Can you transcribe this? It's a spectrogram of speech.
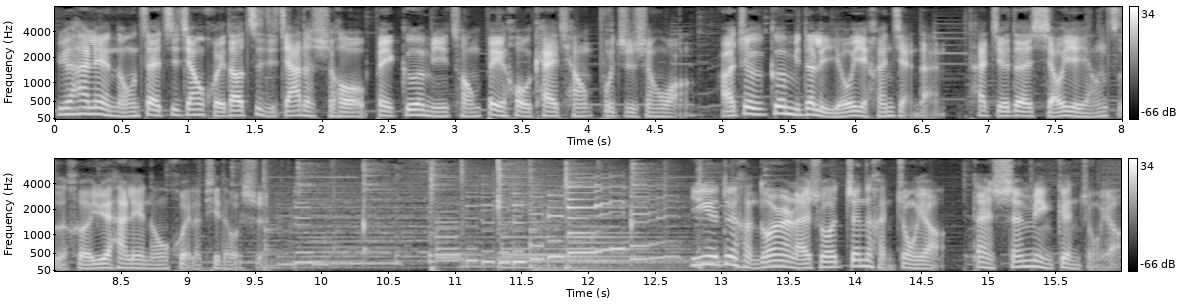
约翰列侬在即将回到自己家的时候，被歌迷从背后开枪不治身亡。而这个歌迷的理由也很简单，他觉得小野洋子和约翰列侬毁了披头士。音乐对很多人来说真的很重要，但生命更重要。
